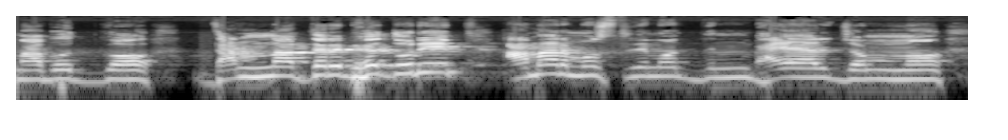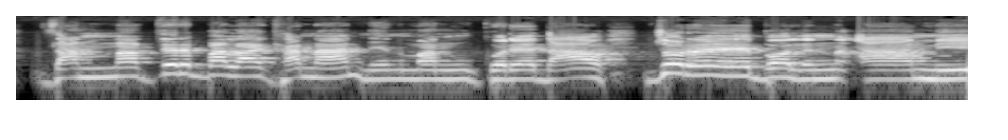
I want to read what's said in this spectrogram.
মাবুদ গো, জান্নাতের ভেতরে আমার মুসলিম উদ্দিন ভাইয়ের জন্য জান্নাতের বালাখানা নির্মাণ করে দাও। জোরে বলেন আমি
